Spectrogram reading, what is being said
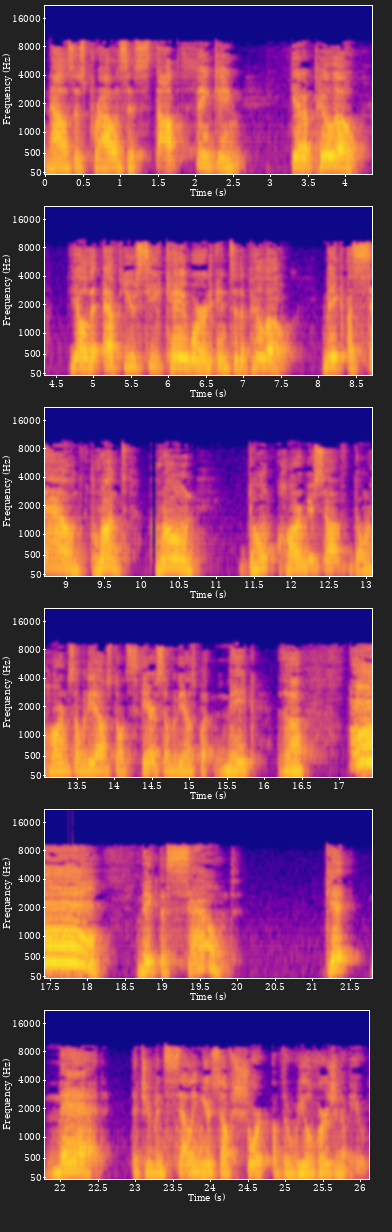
analysis paralysis. Stop thinking. Get a pillow. Yell the F-U-C-K word into the pillow. Make a sound. Grunt. Groan. Don't harm yourself. Don't harm somebody else. Don't scare somebody else, but make the, make the sound. Get mad. That you've been selling yourself short of the real version of you.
